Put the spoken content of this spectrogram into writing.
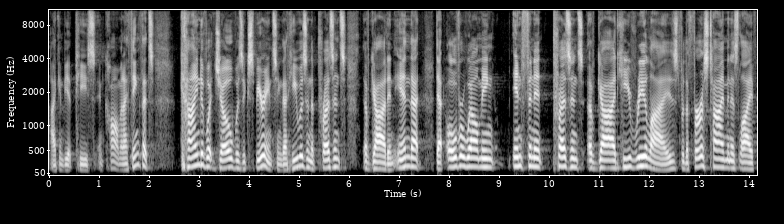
I can be at peace and calm. And I think that's kind of what Job was experiencing, that he was in the presence of God. And in that, that overwhelming, infinite presence of God, he realized for the first time in his life,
